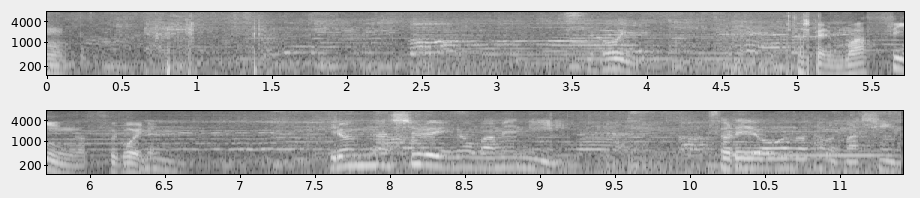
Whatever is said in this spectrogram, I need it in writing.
うんごい、確かにマシーンがすごいね、うん、いろんな種類の豆にそれ用の多分マシンを、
